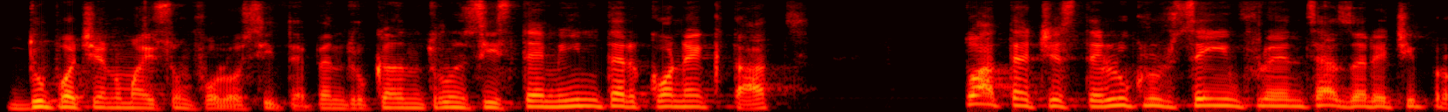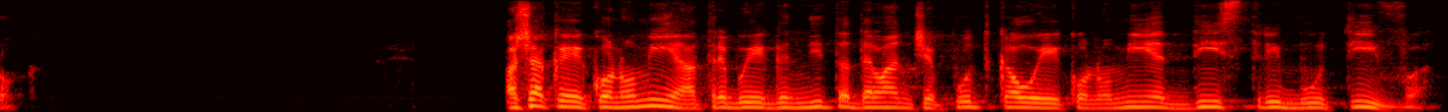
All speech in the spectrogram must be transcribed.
după ce nu mai sunt folosite, pentru că într-un sistem interconectat, toate aceste lucruri se influențează reciproc. Așa că economia trebuie gândită de la început ca o economie distributivă.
